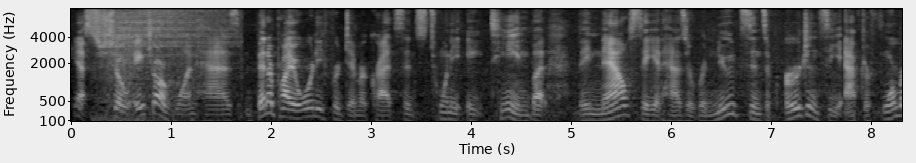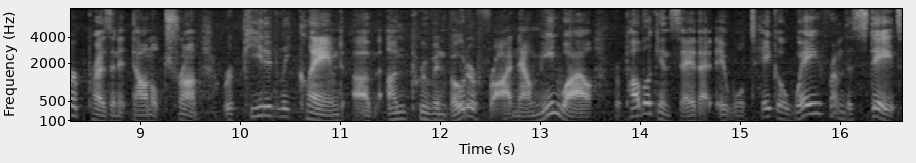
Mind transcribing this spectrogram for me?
Yes, so H.R. 1 has been a priority for Democrats since 2018, but they now say it has a renewed sense of urgency after former President Donald Trump repeatedly claimed of unproven voter fraud. Now, meanwhile, Republicans say that it will take away from the states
